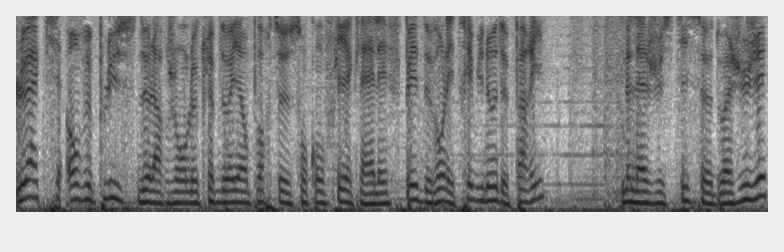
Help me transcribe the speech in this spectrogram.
Le hack en veut plus de l'argent. Le club doyen porte son conflit avec la LFP devant les tribunaux de Paris. La justice doit juger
